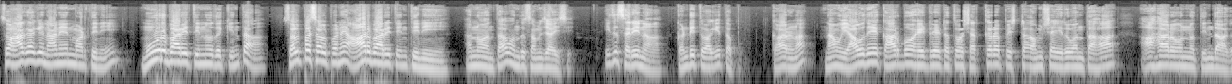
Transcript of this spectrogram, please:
ಸೊ, ಹಾಗಾಗಿ ನಾನೇನು ಮಾಡ್ತೀನಿ, ಮೂರು ಬಾರಿ ತಿನ್ನುವುದಕ್ಕಿಂತ ಸ್ವಲ್ಪ ಸ್ವಲ್ಪನೇ ಆರು ಬಾರಿ ತಿಂತೀನಿ ಅನ್ನುವಂಥ ಒಂದು ಸಮಜಾಯಿಸಿ. ಇದು ಸರಿನಾ? ಖಂಡಿತವಾಗಿ ತಪ್ಪು. ಕಾರಣ, ನಾವು ಯಾವುದೇ ಕಾರ್ಬೋಹೈಡ್ರೇಟ್ ಅಥವಾ ಶರ್ಕರ ಪಿಷ್ಟ ಅಂಶ ಇರುವಂತಹ ಆಹಾರವನ್ನು ತಿಂದಾಗ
